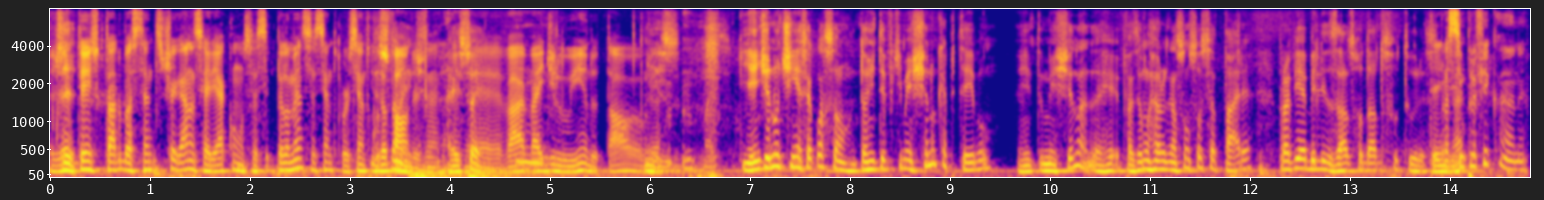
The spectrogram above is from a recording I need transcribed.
Eu já Sim. tenho escutado bastante chegar na Série A com 60 pelo menos 60% com os Exatamente. founders, né? É isso aí. vai, vai diluindo e tal. Isso. Mas E a gente não tinha essa equação. Então a gente teve que mexer no cap table, a gente mexer na, fazer uma reorganização societária para viabilizar as rodadas futuras. Né? simplificar, né?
